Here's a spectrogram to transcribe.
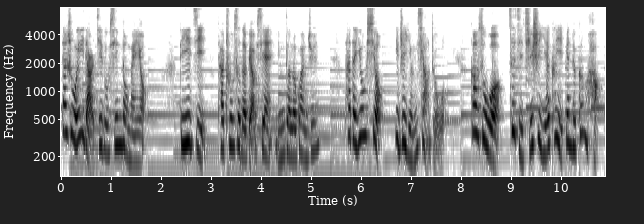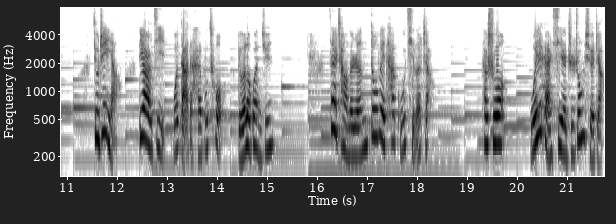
但是我一点嫉妒心都没有。第一季他出色的表现赢得了冠军，他的优秀一直影响着我，告诉我自己其实也可以变得更好。就这样，第二季我打得还不错，得了冠军，在场的人都为他鼓起了掌。他说：“我也感谢职中学长，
